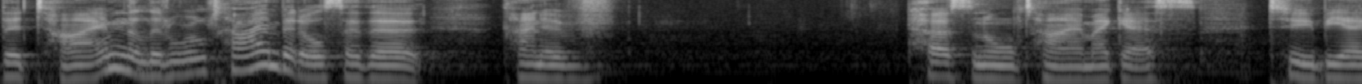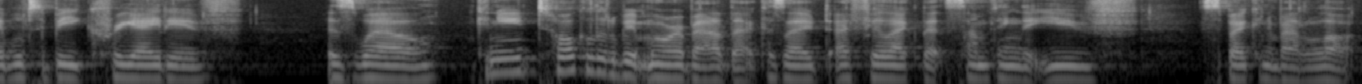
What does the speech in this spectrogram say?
the time, the literal time, but also the kind of personal time, I guess, to be able to be creative as well. Can you talk a little bit more about that? Because I, I feel like that's something that you've spoken about a lot.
